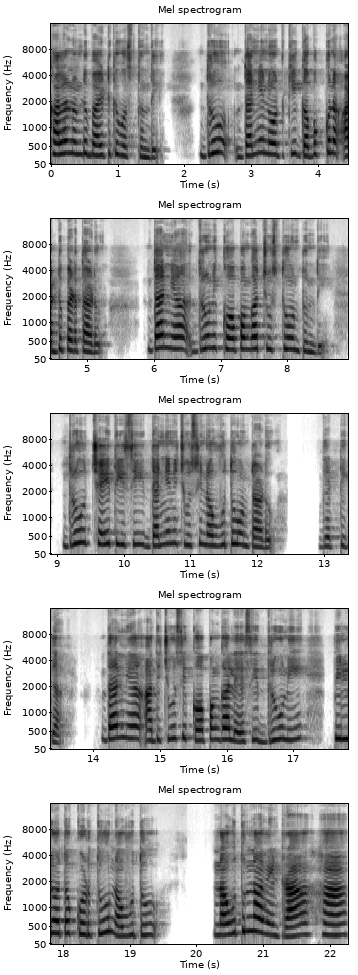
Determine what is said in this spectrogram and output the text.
కళ నుండి బయటికి వస్తుంది. ధ్రువ్ ధన్య నోటికి గబుక్కున అడ్డు పెడతాడు. ధన్య ధ్రువ్ని కోపంగా చూస్తూ ఉంటుంది. ధ్రువ్ చేయి తీసి ధన్యని చూసి నవ్వుతూ ఉంటాడు. గట్టిగా. ధన్య అది చూసి కోపంగా లేచి ధ్రువ్ని పిల్లోతో కొడుతూ నవ్వుతూ నవ్వుతున్నావేంట్రా? హా?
